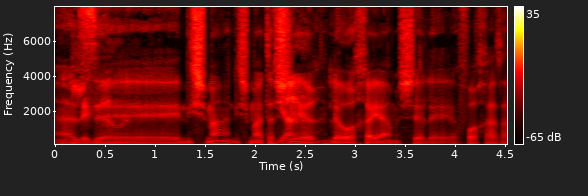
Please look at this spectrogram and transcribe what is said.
אז לגמרי. אה, נשמע, נשמע את השיר יאללה. לאורך הים של אה, עופרה חזה.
